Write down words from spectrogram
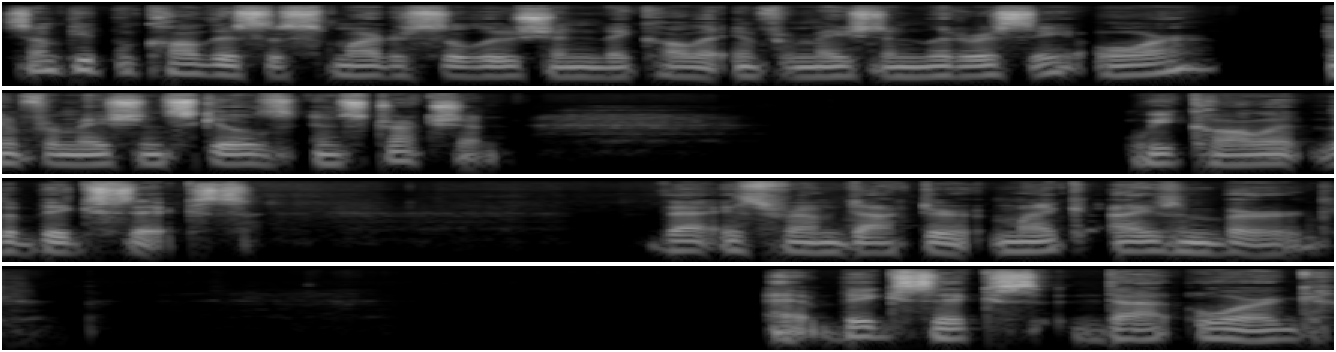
Some people call this a smarter solution. They call it information literacy or information skills instruction. We call it the Big Six. That is from Dr. Mike Eisenberg at big6.org,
